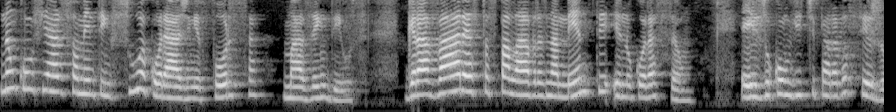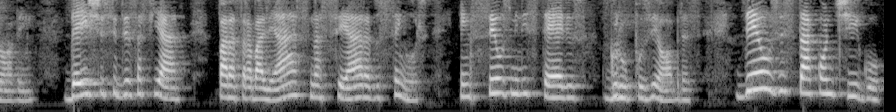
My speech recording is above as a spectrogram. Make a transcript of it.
Não confiar somente em sua coragem e força, mas em Deus. Gravar estas palavras na mente e no coração. Eis o convite para você, jovem. Deixe-se desafiar para trabalhar na seara do Senhor, em seus ministérios, grupos e obras. Deus está contigo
